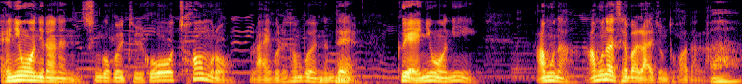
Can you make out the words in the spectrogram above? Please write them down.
애니원이라는 신곡을 들고 처음으로 라이브를 선보였는데 네. 그 애니원이 아무나 아무나 제발 날 좀 도와달라. 아.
